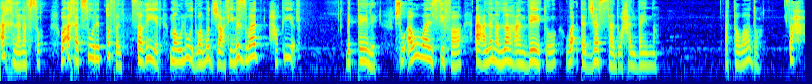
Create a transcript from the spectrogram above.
أخلى نفسه. وأخذ صورة طفل صغير مولود ومضجع في مزود حقير. بالتالي شو أول صفة أعلن الله عن ذاته وقت تجسد وحل بيننا؟ التواضع. صح.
